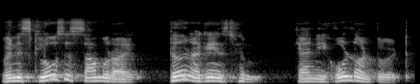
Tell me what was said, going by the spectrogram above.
When his closest samurai turn against him, can he hold on to it?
